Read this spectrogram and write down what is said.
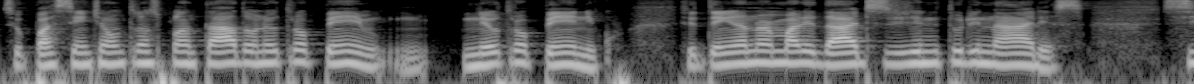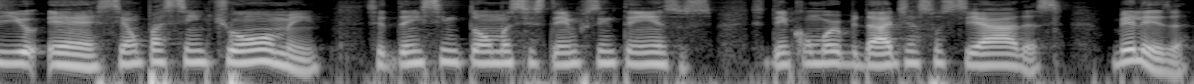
Se o paciente é um transplantado ou neutropênico, se tem anormalidades geniturinárias, se é, se é um paciente homem, se tem sintomas sistêmicos intensos, se tem comorbidades associadas. Beleza.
